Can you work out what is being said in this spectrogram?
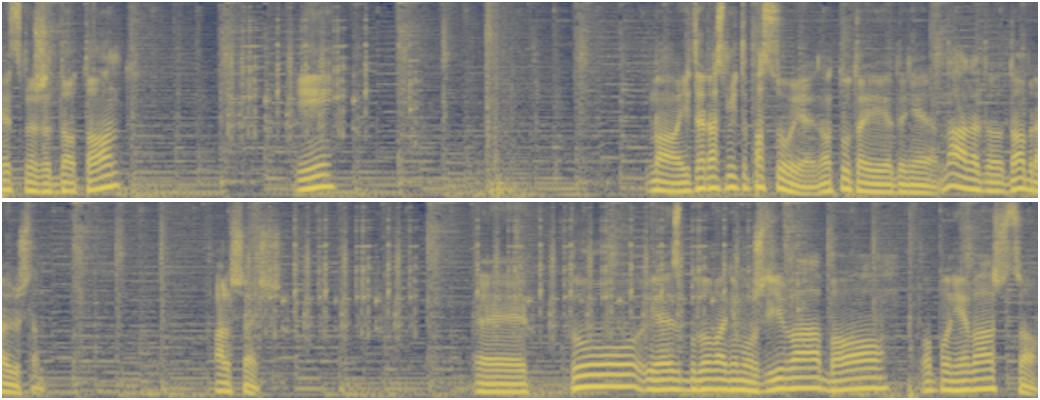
Powiedzmy, że dotąd. I... No i teraz mi to pasuje. No tutaj jedynie... No ale do, dobra już tam. Pal 6. E, tu jest budowa niemożliwa, bo... Bo ponieważ co?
